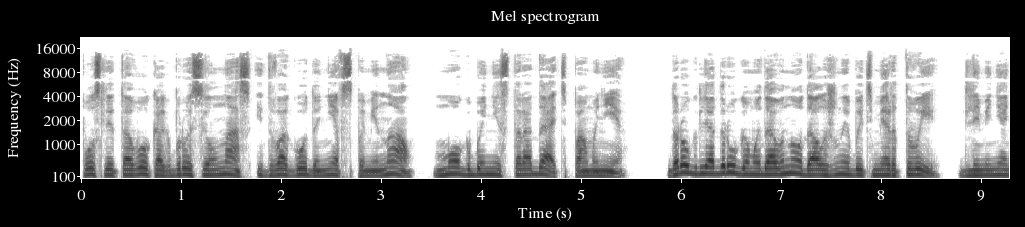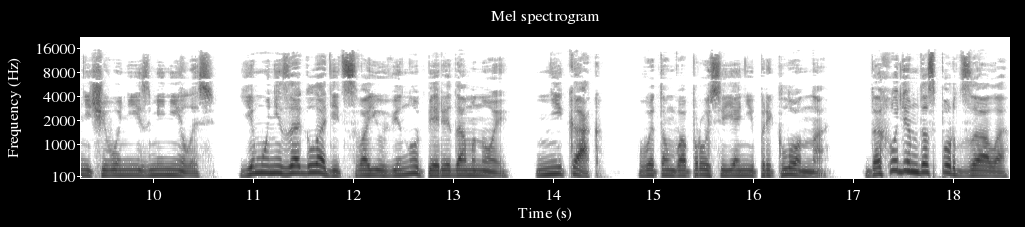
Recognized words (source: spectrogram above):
После того, как бросил нас и два года не вспоминал, мог бы не страдать по мне. Друг для друга мы давно должны быть мертвы. Для меня ничего не изменилось. Ему не загладить свою вину передо мной. Никак. В этом вопросе я непреклонна. Доходим до спортзала.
